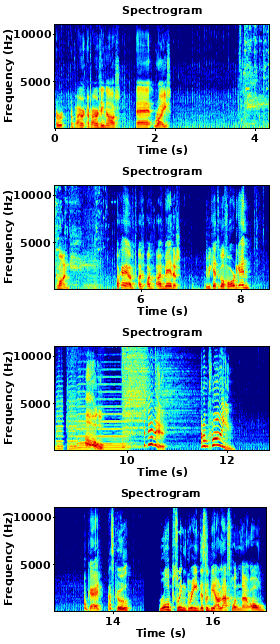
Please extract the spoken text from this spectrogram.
appar- apparently not. Uh, right. Come on. Okay, I've, I've, I've- I've made it. Do we get to go forward again? Oh! I did it! And I'm fine! Okay, that's cool. Rope swing green. This will be our last one now. Oh,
